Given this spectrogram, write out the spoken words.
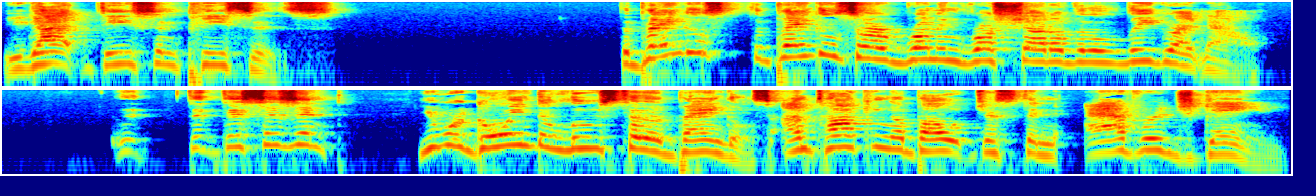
you got decent pieces. The Bengals, the Bengals are running rush roughshod over the league right now. This isn't. You were going to lose to the Bengals. I'm talking about just an average game.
